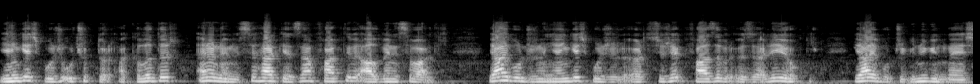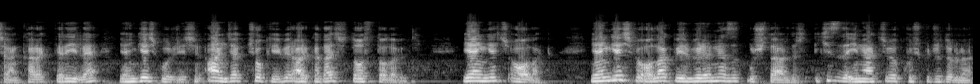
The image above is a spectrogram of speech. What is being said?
Yengeç burcu uçuktur, akıllıdır. En önemlisi herkesten farklı bir albenisi vardır. Yay burcunun yengeç burcuyla örtüşecek fazla bir özelliği yoktur. Yay burcu günü gününe yaşayan karakteriyle yengeç burcu için ancak çok iyi bir arkadaş, dost olabilir. Yengeç, oğlak. Yengeç ve oğlak birbirlerine zıt burçlardır. İkisi de inatçı ve kuşkucudurlar.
